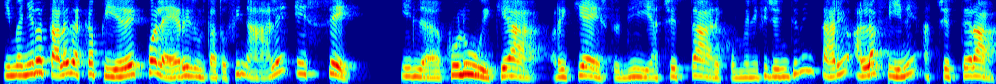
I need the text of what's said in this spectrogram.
in maniera tale da capire qual è il risultato finale e se il, colui che ha richiesto di accettare con beneficio di inventario alla fine accetterà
